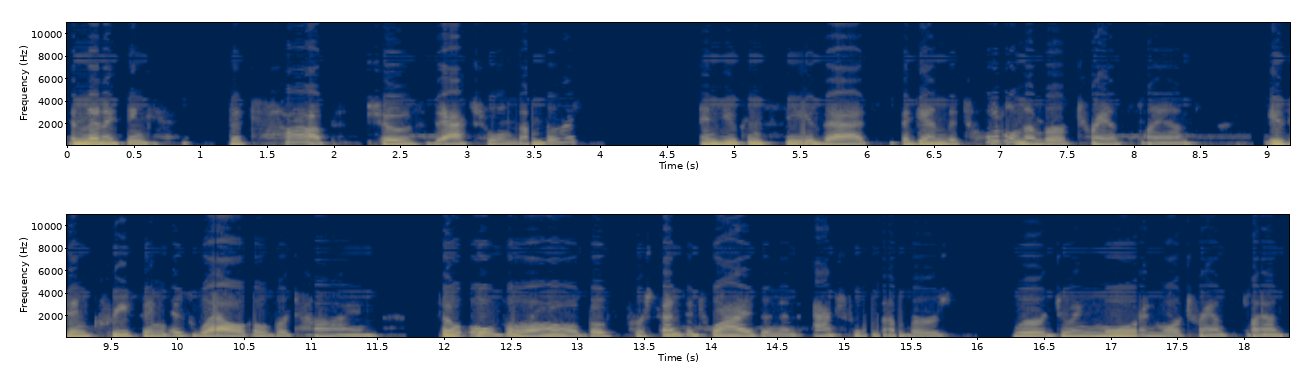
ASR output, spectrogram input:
And then I think the top shows the actual numbers, and you can see that, again, the total number of transplants is increasing as well over time. So overall, both percentage-wise and in actual numbers, we're doing more and more transplants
